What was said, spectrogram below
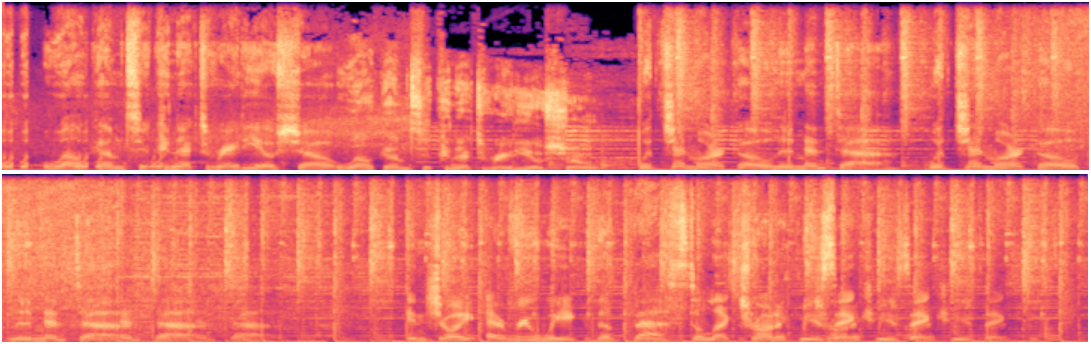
Welcome to Connect Radio Show. Welcome to Connect Radio Show with Gianmarco Limenta. With Gianmarco Limenta. Enjoy every week the best electronic music. Electronic music. music.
